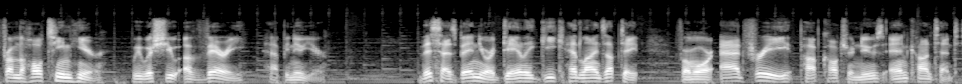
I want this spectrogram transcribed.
From the whole team here, we wish you a very Happy New Year. This has been your Daily Geek Headlines Update. For more ad free pop culture news and content,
